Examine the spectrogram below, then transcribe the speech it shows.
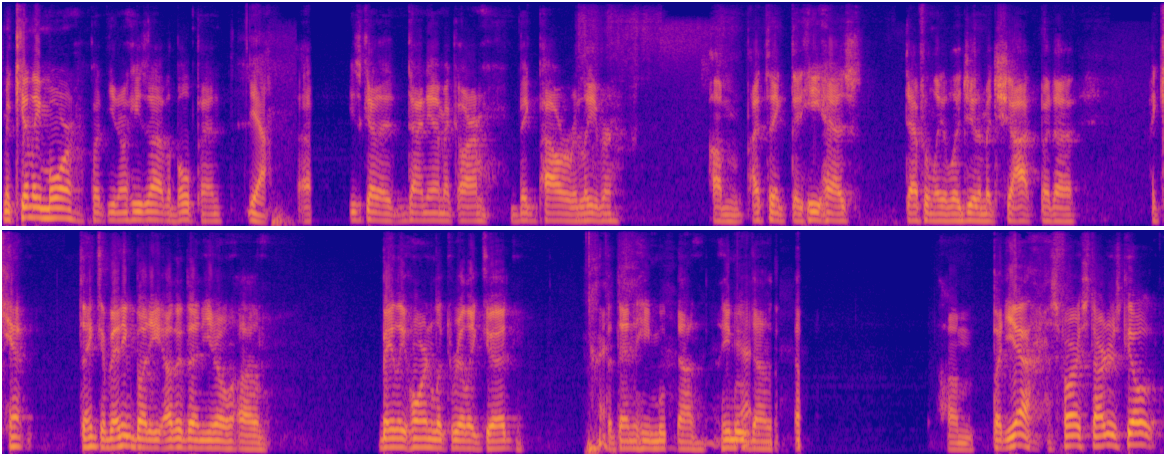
McKinley Moore, but you know he's out of the bullpen. Yeah, uh, he's got a dynamic arm, big power reliever. Um, I think that he has definitely a legitimate shot. But uh, I can't think of anybody other than you know uh, Bailey Horn looked really good. but then he moved on. He moved yeah. on. Um, but yeah, as far as starters go,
